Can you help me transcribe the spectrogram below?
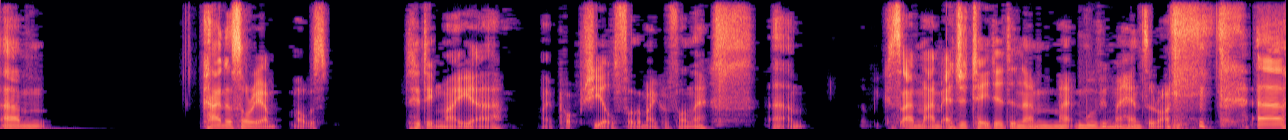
Um, kind of sorry, I, I, was hitting my uh, my pop shield for the microphone there. Um, because I'm I'm agitated and I'm moving my hands around. uh,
